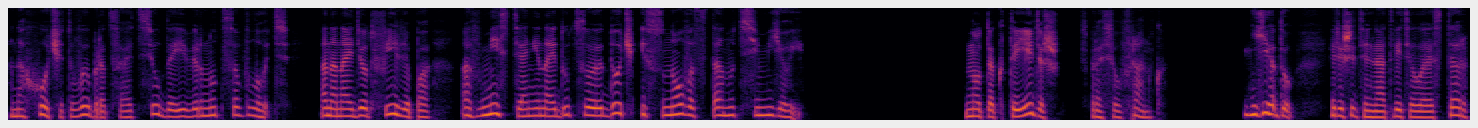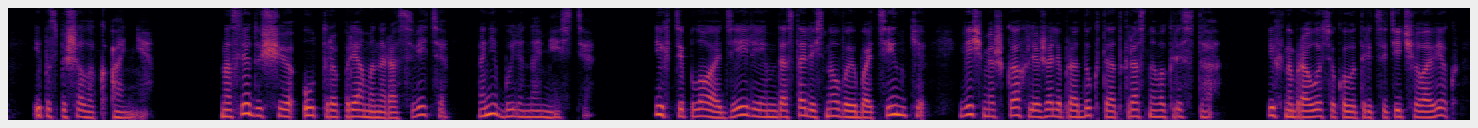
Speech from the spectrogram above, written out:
Она хочет выбраться отсюда и вернуться в Лодь. Она найдет Филиппа, а вместе они найдут свою дочь и снова станут семьей. «Ну так ты едешь?» — спросил Франк. «Еду», — решительно ответила Эстер и поспешила к Анне. На следующее утро, прямо на рассвете, они были на месте. Их тепло одели, им достались новые ботинки, в вещмешках лежали продукты от Красного Креста. Их набралось около 30 человек —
